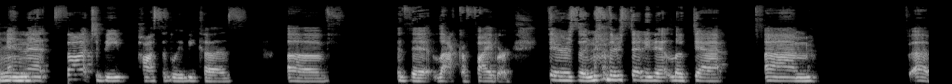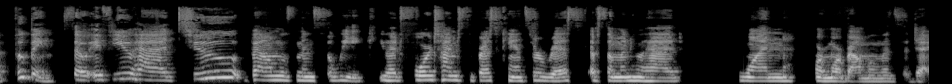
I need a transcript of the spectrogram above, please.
Mm. And that's thought to be possibly because of the lack of fiber. There's another study that looked at um, uh, pooping. So if you had two bowel movements a week, you had four times the breast cancer risk of someone who had one or more bowel movements a day.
